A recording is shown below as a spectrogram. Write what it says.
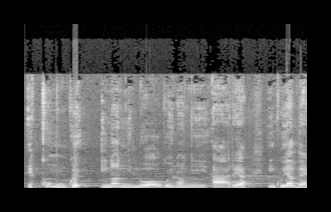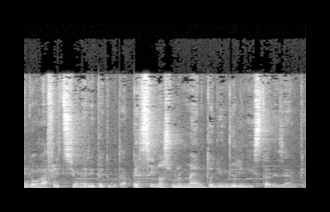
e comunque in ogni luogo, in ogni area in cui avvenga una frizione ripetuta, persino sul mento di un violinista ad esempio.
